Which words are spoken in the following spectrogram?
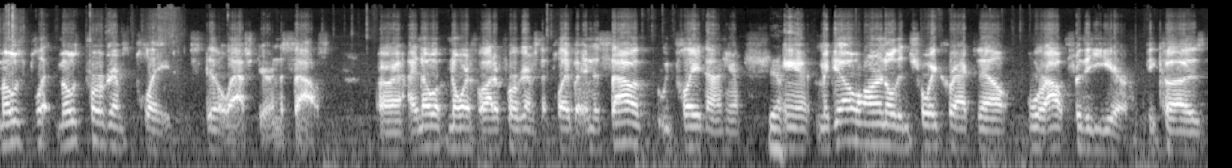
most most programs played still last year in the South. All right, I know up north a lot of programs that play, but in the south we played down here. Yeah. And Miguel Arnold and Troy Cracknell were out for the year because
